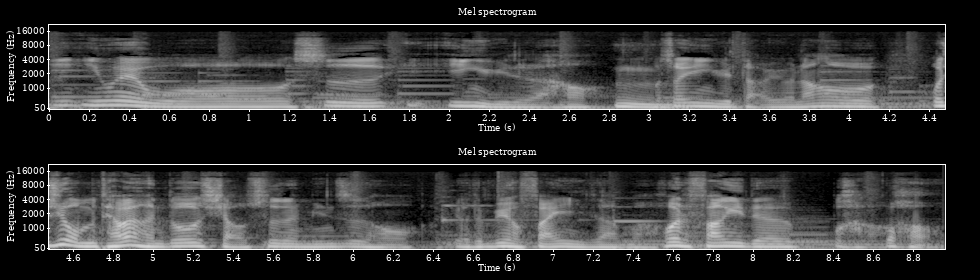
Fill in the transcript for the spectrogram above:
因因为我是英语的啦哈，嗯，我做英语导游，然后我记得我们台湾很多小吃的名字哦，有的没有翻译，你知道吗？或者翻译的不好，不好。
